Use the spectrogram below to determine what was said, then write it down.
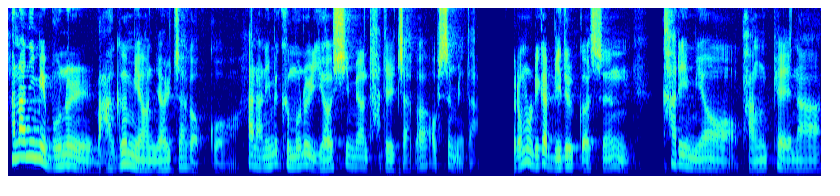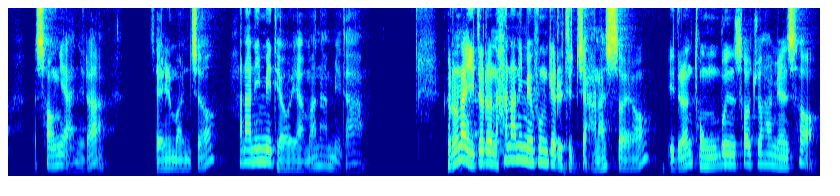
하나님이 문을 막으면 열 자가 없고 하나님이 그 문을 여시면 닫을 자가 없습니다. 그러면 우리가 믿을 것은 칼이며 방패나 성이 아니라 제일 먼저 하나님이 되어야만 합니다. 그러나 이들은 하나님의 훈계를 듣지 않았어요. 이들은 동분서주하면서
